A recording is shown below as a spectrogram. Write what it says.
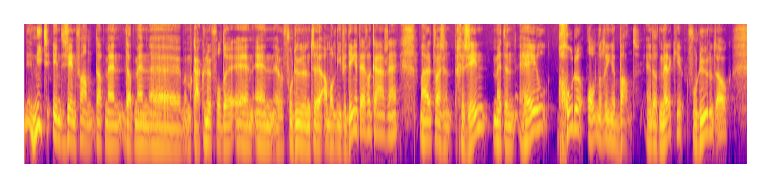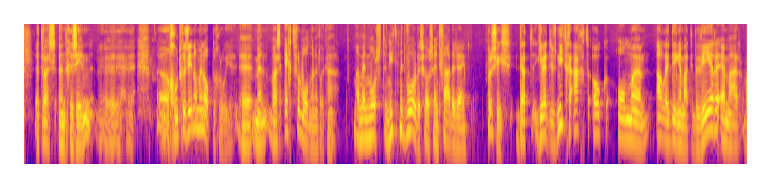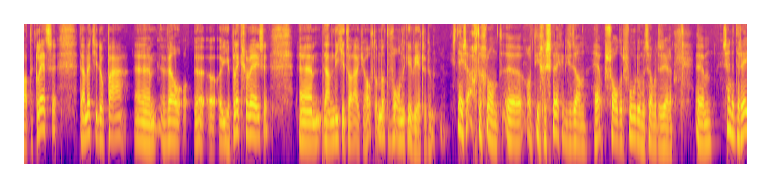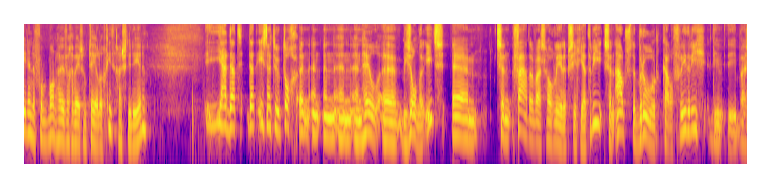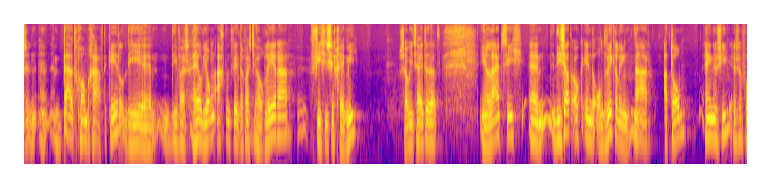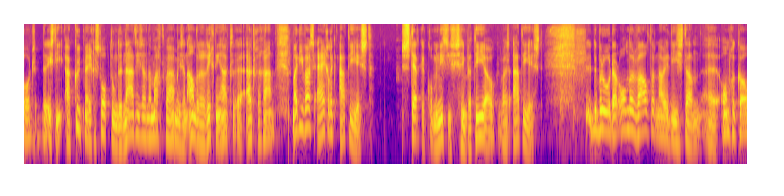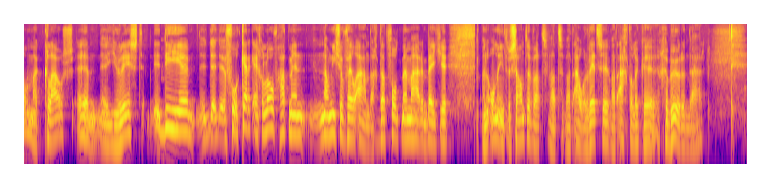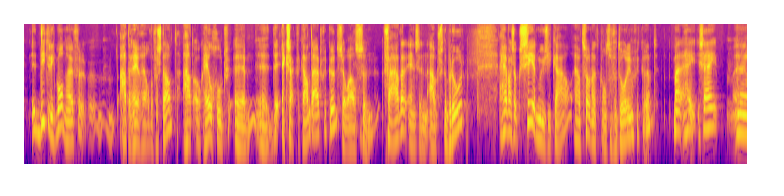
Niet in de zin van dat men, dat men uh, elkaar knuffelde en, en uh, voortdurend uh, allemaal lieve dingen tegen elkaar zei. Maar het was een gezin met een heel goede onderlinge band. En dat merk je voortdurend ook. Het was een gezin, een goed gezin om in op te groeien. men was echt verbonden met elkaar. Maar men morste niet met woorden zoals zijn vader zei. Precies. Dat, je werd dus niet geacht ook om uh, allerlei dingen maar te beweren en maar wat te kletsen. Dan werd je door pa uh, wel uh, je plek gewezen. Ehm, dan liet je het wel uit je hoofd om dat de volgende keer weer te doen. Is deze achtergrond, of die gesprekken die ze dan hè, op zolder voerden, om het zo maar te zeggen, ehm, zijn het redenen voor Bonheuven geweest om theologie te gaan studeren? Ja, dat, dat is natuurlijk toch een, een, een, een heel bijzonder iets. Ehm, zijn vader was hoogleraar psychiatrie. Zijn oudste broer, Karl Friedrich, die, die was een, een, een, buitengewoon begaafde kerel. Die, uh, die was heel jong, 28 was hij hoogleraar, fysische chemie, zoiets heette dat, in Leipzig. Die zat ook in de ontwikkeling naar atoomenergie enzovoort. Daar is hij acuut mee gestopt toen de nazi's aan de macht kwamen, is een andere richting uit, uh, uitgegaan. Maar die was eigenlijk atheïst sterke communistische sympathie ook, was atheïst. De broer daaronder, Walter, nou die is dan uh, omgekomen, maar Klaus, uh, jurist, die, uh, de, de, voor kerk en geloof had men nou niet zoveel aandacht. Dat vond men maar een beetje een oninteressante, wat, wat, wat ouderwetse, wat achterlijke gebeuren daar. Dietrich Bonhoeffer eh, had een heel helder verstand. Had ook heel goed uh, de exacte kant uitgekund. Zoals zijn vader en zijn oudste broer. Hij was ook zeer muzikaal. Hij had zo naar het conservatorium gekund. Maar hij zei, uh,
